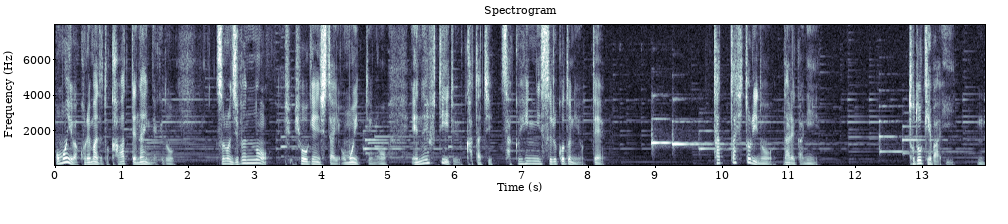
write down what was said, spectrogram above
思いはこれまでと変わってないんだけど、その自分の表現したい思いっていうのを NFT という形作品にすることによってたった一人の誰かに届けばいい。うん。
